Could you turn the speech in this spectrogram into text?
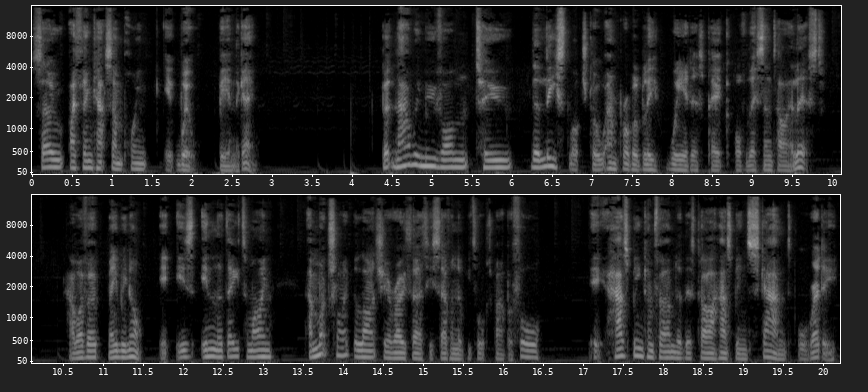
So I think at some point it will be in the game. But now we move on to the least logical and probably weirdest pick of this entire list. However, maybe not. It is in the data mine, and much like the Lancia 037 that we talked about before, it has been confirmed that this car has been scanned already,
